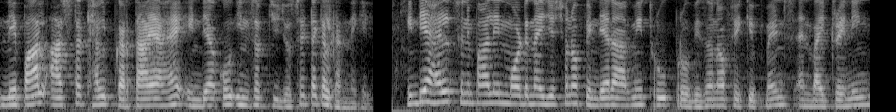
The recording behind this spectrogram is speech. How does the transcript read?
नेपाल आज तक हेल्प करता आया है इंडिया को इन सब चीज़ों से टैकल करने के लिए। India helps Nepal in modernisation of Indian army through provision of equipments and by training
